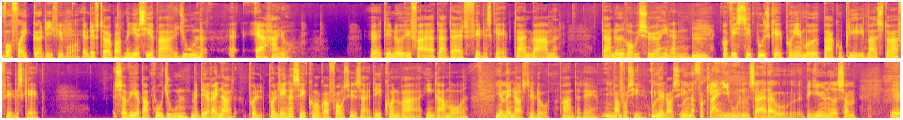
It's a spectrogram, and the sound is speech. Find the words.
hvorfor ikke gøre det i februar? Jamen, det forstår jeg godt, men jeg siger bare, at julen er her jo. Øh, Det er noget, vi fejrer. Der, der er et fællesskab, der er en varme, der er noget, hvor vi søger hinanden. Mm. Og hvis det budskab på en eller anden måde bare kunne blive et meget større fællesskab, så vil jeg bare bruge julen. Men det er rent på, på længere sigt kunne man godt forestille sig, at det ikke kun var en gang om året, Jamen, men også det lå på andre dage. Bare for at sige det. Det kan uden, godt sige. uden at forklejne julen, så er der jo begivenheder som øh,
